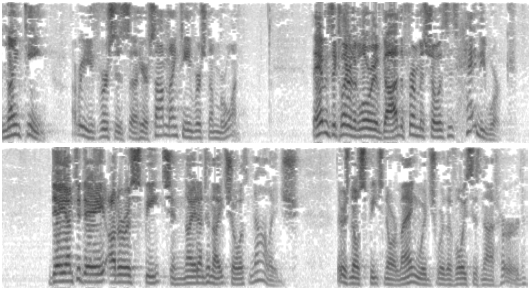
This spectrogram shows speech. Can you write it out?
19. I'll read you verses uh, here. Psalm 19 verse number 1. The heavens declare the glory of God, the firmament shows his handiwork. Day unto day uttereth speech, and night unto night showeth knowledge. There is no speech nor language where the voice is not heard.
